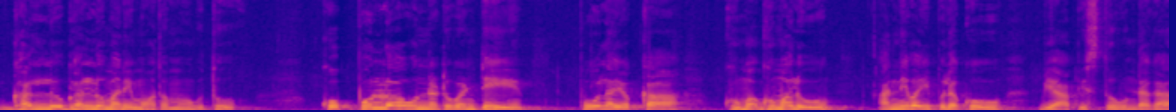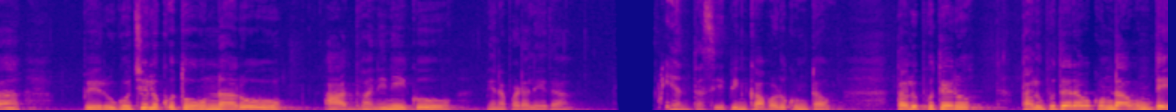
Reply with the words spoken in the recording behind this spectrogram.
గల్లు గల్లుమని మోతమోగుతూ కొప్పుల్లో ఉన్నటువంటి పూల యొక్క ఘుమఘుమలు అన్ని వైపులకు వ్యాపిస్తూ ఉండగా పెరుగు చిలుకుతూ ఉన్నారు. ఆ ధ్వని నీకు వినపడలేదా? ఎంతసేపు ఇంకా పడుకుంటావు? తలుపు తెరు తలుపు తెరవకుండా ఉంటే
